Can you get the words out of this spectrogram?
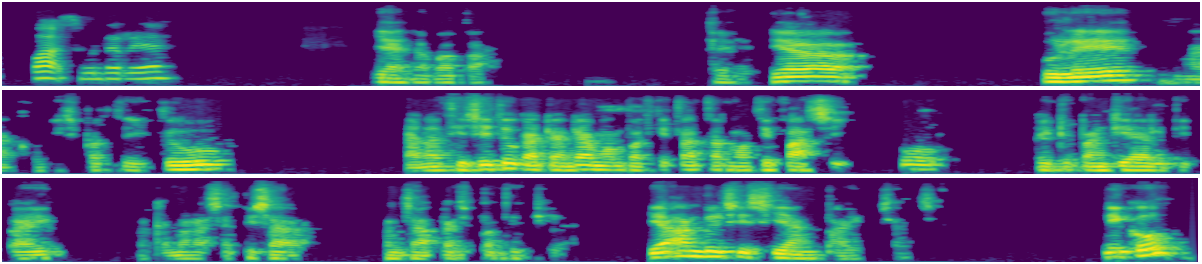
pak sebenarnya Ya, tidak apa-apa. Oke, Ya, boleh mengagumi seperti itu, karena di situ kadang-kadang membuat kita termotivasi. Oh, kehidupan dia lebih baik, bagaimana saya bisa mencapai seperti dia. Ya, ambil sisi yang baik saja. Niko,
